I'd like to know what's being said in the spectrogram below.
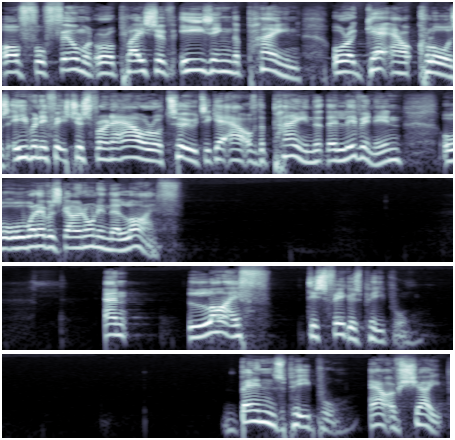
of fulfillment or a place of easing easing the pain or a get out clause, even if it's just for an hour or two to get out of the pain that they're living in or, or whatever's going on in their life. And life disfigures people, bends people out of shape.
